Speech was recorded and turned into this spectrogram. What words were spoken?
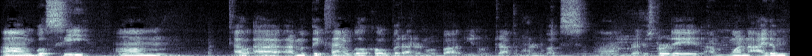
Um, we'll see. Um, I, am a big fan of Wilco, but I don't know about you know dropping hundred bucks on record store day on one item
